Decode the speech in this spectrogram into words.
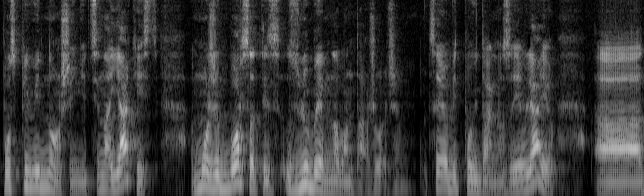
по співвідношенні ціна-якість може борсатись з любим навантажувачем. Це я відповідально заявляю. Е,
